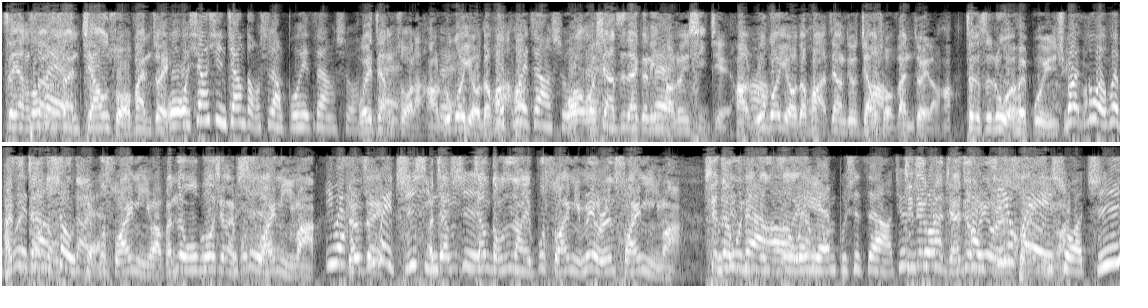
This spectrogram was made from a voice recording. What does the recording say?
这样算不算交所犯罪？我我相信江董事长不会这样说，不会这样做了哈。如果有的话，不会这样说。我我哎下次再跟你讨论细节哈。如果有的话，这样就交所犯罪了哈。这个是陆委会不允许陆委会不会还是江董事长这样授权也不甩你嘛，反正吴伯雄也不甩你嘛，因为对不对海基会执行的是江董事长也不甩你，没有人甩你嘛。现在问题是这样。委员不是这样，就是说，海机会所执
